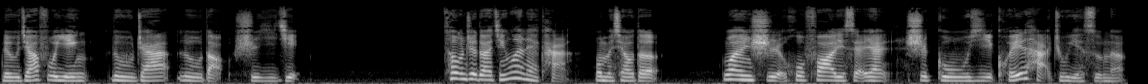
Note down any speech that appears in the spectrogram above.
路加福音六章六到十一节。从这段经文来看，我们晓得。文士和法利赛人是故意窥探主耶稣的，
